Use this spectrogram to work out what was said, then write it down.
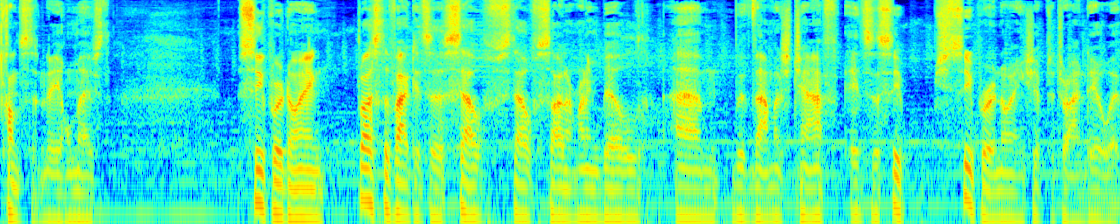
constantly almost. Super annoying. Plus the fact it's a self stealth silent running build um, with that much chaff. It's a super super annoying ship to try and deal with.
